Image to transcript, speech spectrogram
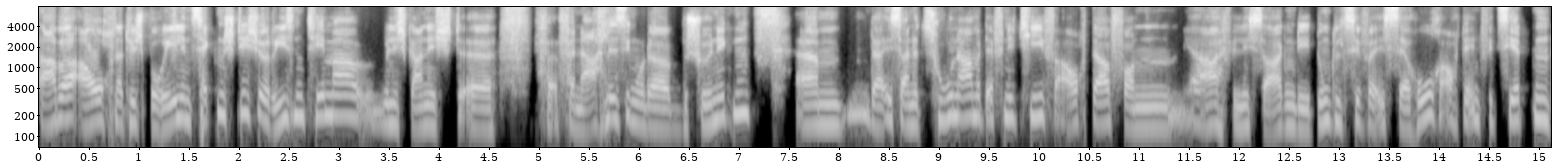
aber auch natürlich Borrelien, Zeckenstiche, Riesenthema, will ich gar nicht äh, vernachlässigen oder beschönigen. Ähm, da ist eine Zunahme definitiv auch da von, ja, will ich sagen, die Dunkelziffer ist sehr hoch, auch der Infizierten.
